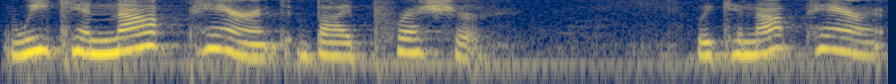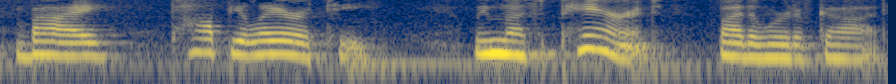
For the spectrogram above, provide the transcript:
we cannot parent by pressure. We cannot parent by popularity. We must parent by the Word of God.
